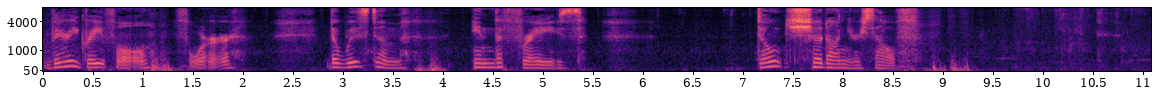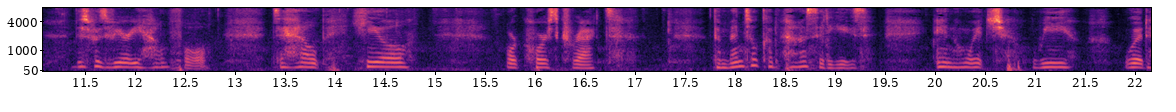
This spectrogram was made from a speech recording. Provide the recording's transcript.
Very grateful for the wisdom in the phrase don't should on yourself. This was very helpful to help heal or course correct the mental capacities in which we would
